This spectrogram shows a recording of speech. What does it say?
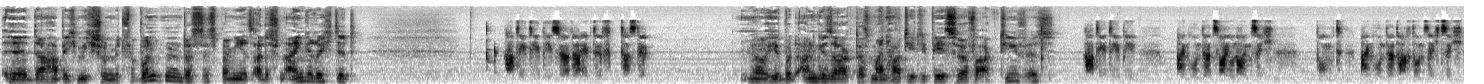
Äh, da habe ich mich schon mit verbunden. Das ist bei mir jetzt alles schon eingerichtet. HTTP Server Active. Taste. Ja, hier wird angesagt, dass mein HTTP-Server aktiv ist. HTTP 192. Punkt 168.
